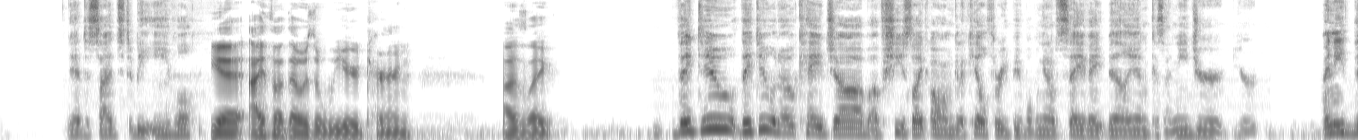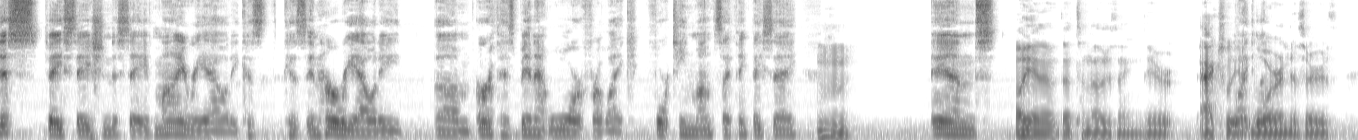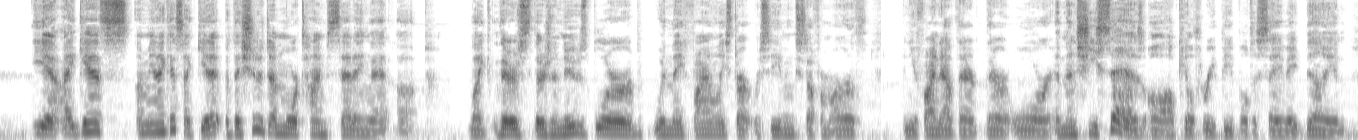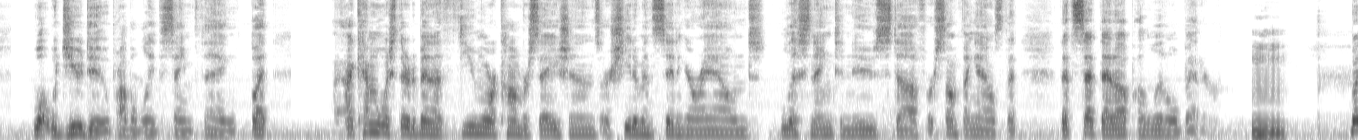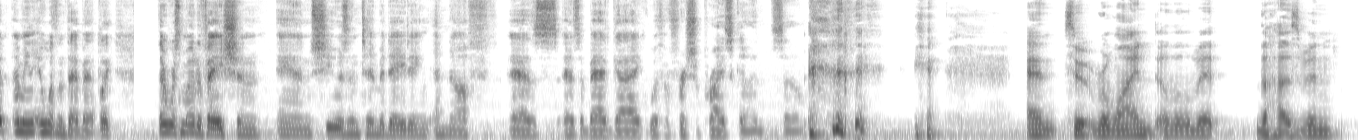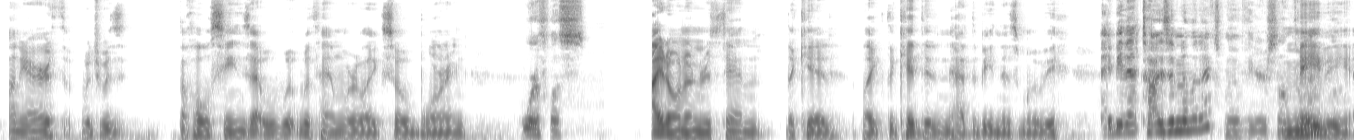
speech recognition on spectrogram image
Yeah, decides to be evil. Yeah, I thought that was a weird turn. I was like, they do they do an okay job of she's like, oh, I'm gonna kill three people, I'm gonna save eight billion because I need your your I need this space station to save my reality because because in her reality, um, Earth has been at war for like 14 months, I think they say. Mm-hmm and oh yeah, no, that's another thing. They're actually like, at war in this earth. Yeah, I guess. I mean, I guess I get it, but they should have done more time setting that up. Like there's there's a news blurb when they finally start receiving stuff from Earth, and you find out they're they're at war, and then she says, "Oh, I'll kill three people to save eight billion. What would you do? Probably the same thing, but I, kind of wish there'd have been a few more conversations, or she'd have been sitting around listening to news stuff or something else that that set that up a little better. hmm But I mean, it wasn't that bad. Like there was motivation, and she was intimidating enough as as a bad guy with a Fisher Price gun. So yeah. And to rewind a little bit, the husband on the earth, which was the whole scenes that w- with him were like so boring. worthless. I don't understand the kid. Like the kid didn't have to be in this movie. Maybe that ties into the next movie or something. Maybe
